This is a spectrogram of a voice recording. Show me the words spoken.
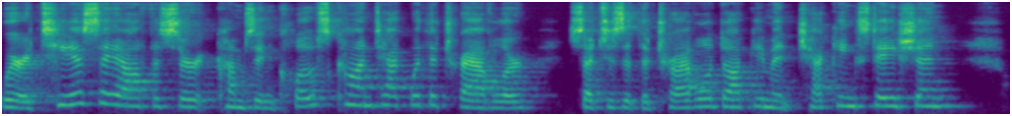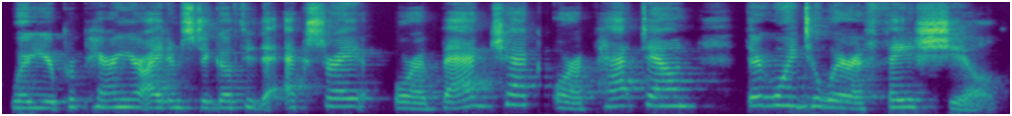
where a TSA officer comes in close contact with a traveler, such as at the travel document checking station, where you're preparing your items to go through the x-ray or a bag check or a pat down, they're going to wear a face shield.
